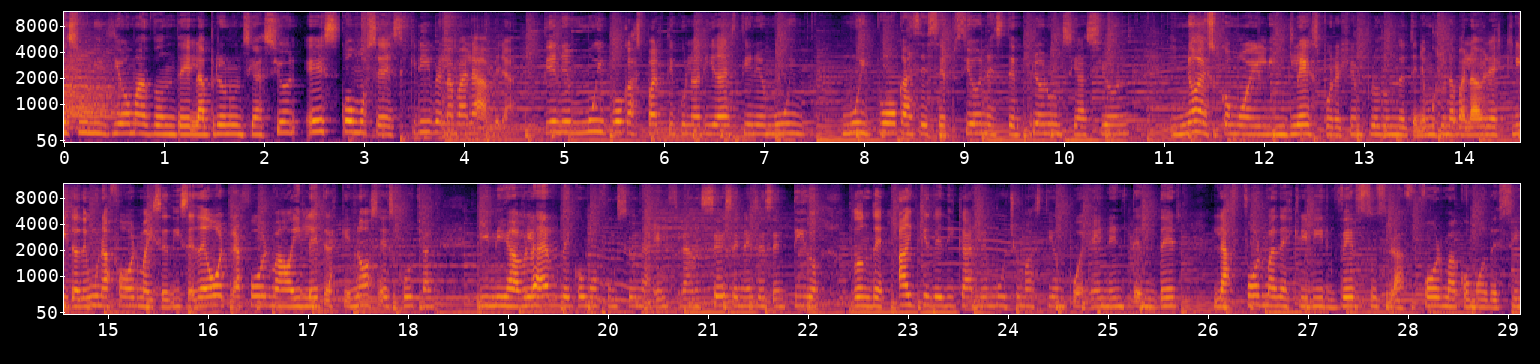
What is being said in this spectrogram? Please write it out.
es, un idioma donde la pronunciación es como se escribe la palabra. Tiene muy pocas particularidades, tiene muy muy pocas excepciones de pronunciación y no es como el inglés, por ejemplo, donde tenemos una palabra escrita de una forma y se dice de otra forma o hay letras que no se escuchan. Y ni hablar de cómo funciona el francés en ese sentido, donde hay que dedicarle mucho más tiempo en entender la forma de escribir versus la forma como decir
